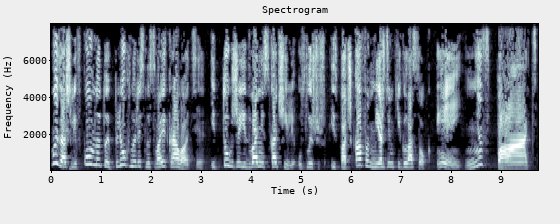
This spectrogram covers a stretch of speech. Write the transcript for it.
Мы зашли в комнату и плюхнулись на свои кровати. И тут же едва не вскочили, услышав из-под шкафа мерзенький голосок. «Эй, не спать!»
